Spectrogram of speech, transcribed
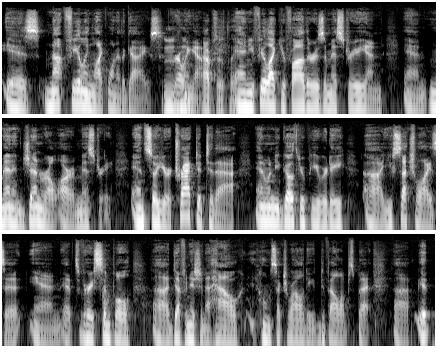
is not feeling like one of the guys mm-hmm, growing up. Absolutely. And you feel like your father is a mystery and and men in general are a mystery. And so you're attracted to that. And when you go through puberty, uh, you sexualize it. And it's a very simple uh, definition of how homosexuality develops, but uh, it,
